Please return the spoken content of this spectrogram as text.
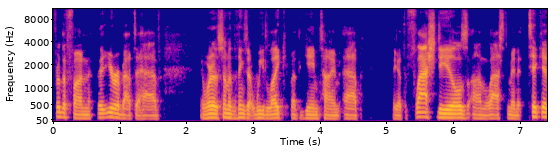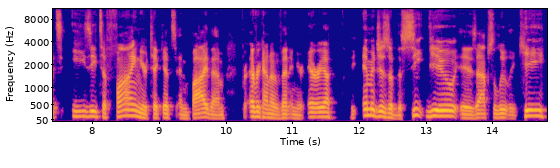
for the fun that you're about to have. And what are some of the things that we like about the Game Time app? They got the flash deals on last minute tickets, easy to find your tickets and buy them for every kind of event in your area. The images of the seat view is absolutely key.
